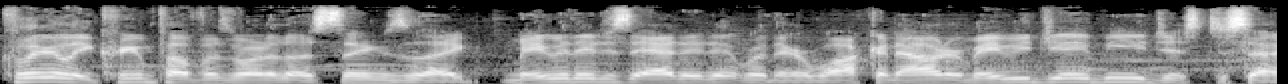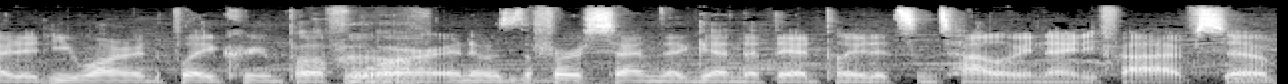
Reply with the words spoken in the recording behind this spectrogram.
clearly, Cream Puff was one of those things. Like maybe they just added it when they were walking out, or maybe JB just decided he wanted to play Cream Puff Yeah. more, and it was the first time that, again that they had played it since Halloween '95. So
